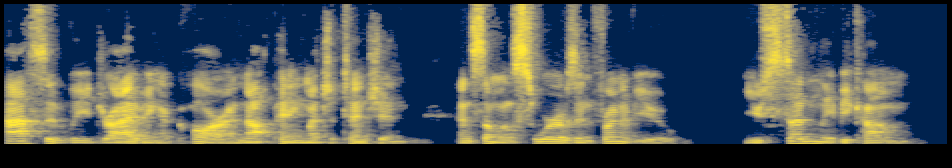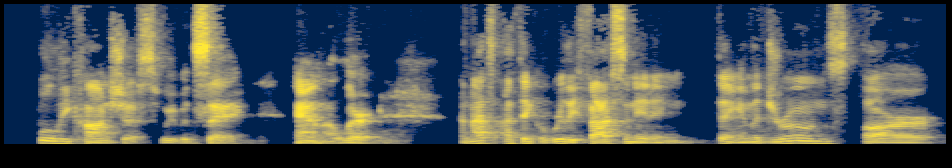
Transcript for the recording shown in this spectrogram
passively driving a car and not paying much attention, and someone swerves in front of you, you suddenly become fully conscious, we would say, and alert. And that's, I think, a really fascinating thing. And the drones are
